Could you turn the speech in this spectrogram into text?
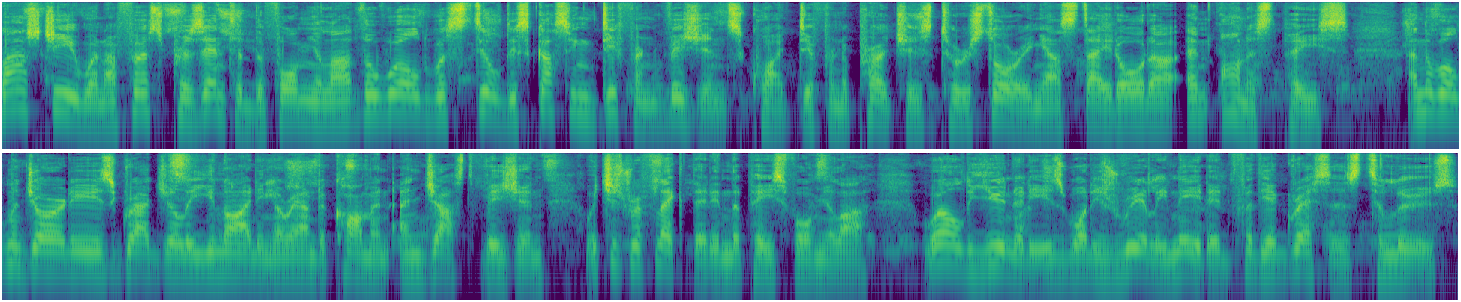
Last year, when I first presented the formula, the world was still discussing different visions, quite different approaches to restoring our state order and honest peace. And the world majority is gradually uniting around a common and just vision, which is reflected in the peace formula. World unity is what is really needed for the aggressors to lose.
